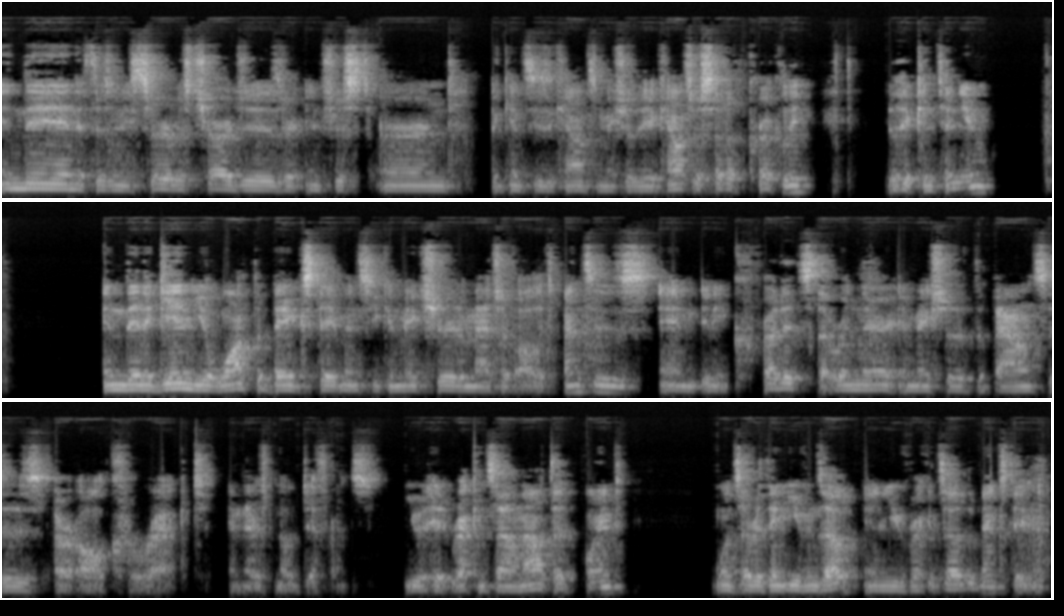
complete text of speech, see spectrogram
And then if there's any service charges or interest earned against these accounts, make sure the accounts are set up correctly. You'll hit continue. And then again, you'll want the bank statements. You can make sure to match up all expenses and any credits that were in there and make sure that the balances are all correct and there's no difference you would hit reconcile now at that point once everything evens out and you've reconciled the bank statement.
